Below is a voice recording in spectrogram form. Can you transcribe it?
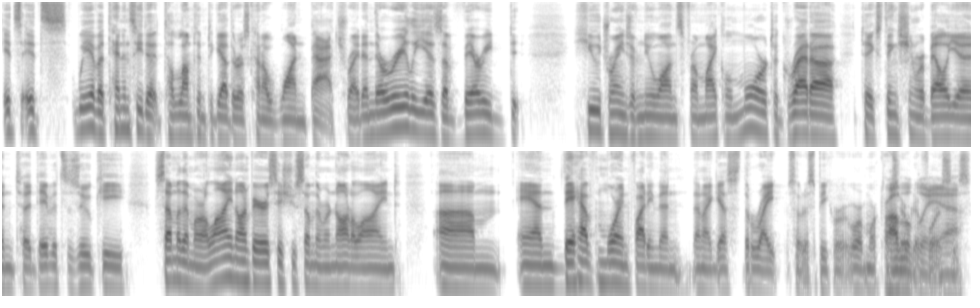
it's it's we have a tendency to to lump them together as kind of one batch, right? And there really is a very d- huge range of nuance from Michael Moore to Greta to Extinction Rebellion to David Suzuki. Some of them are aligned on various issues, some of them are not aligned, um, and they have more infighting than than I guess the right, so to speak, or, or more conservative Probably, yeah. forces.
